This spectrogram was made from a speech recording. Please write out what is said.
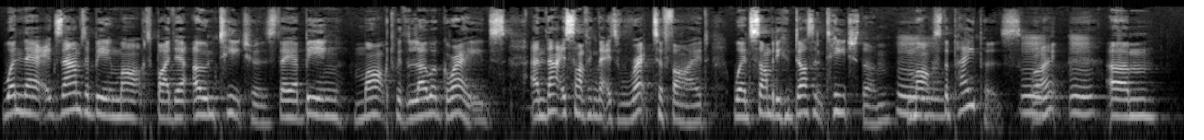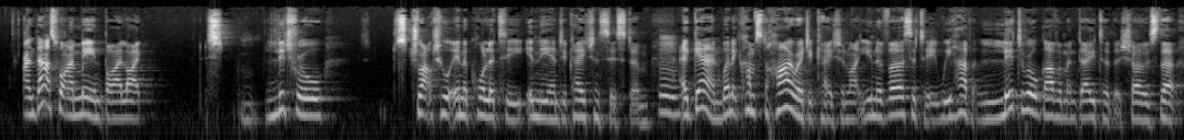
when their exams are being marked by their own teachers, they are being marked with lower grades. And that is something that is rectified when somebody who doesn't teach them mm. marks the papers, mm. right? Mm. Um, and that's what I mean by like literal structural inequality in the education system. Mm. Again, when it comes to higher education, like university, we have literal government data that shows that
